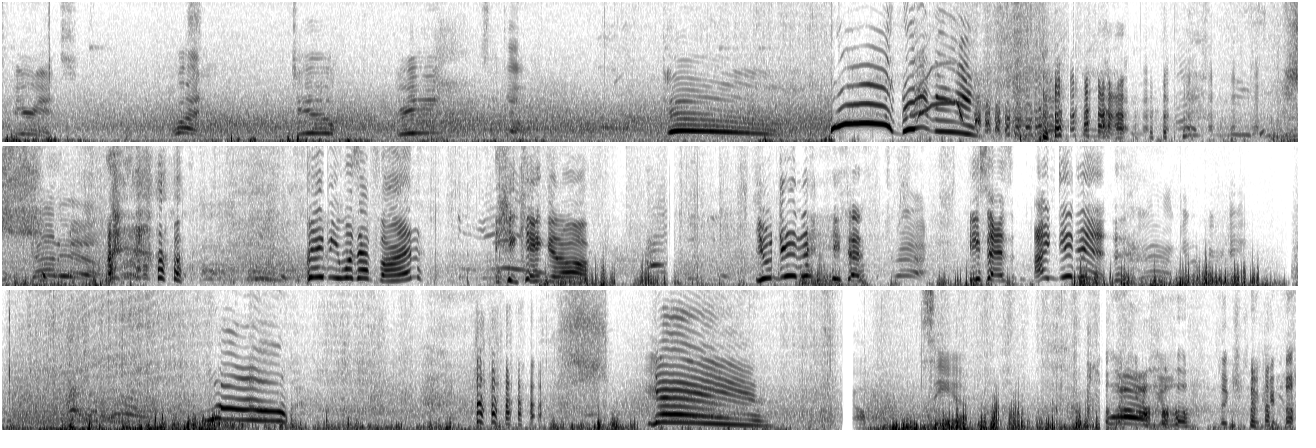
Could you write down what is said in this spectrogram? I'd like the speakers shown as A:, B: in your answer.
A: experience. One, two, three, say go. Go!
B: Woo, baby!
A: Got him!
B: baby, was that fun? He can't get off. You did it! He says,
A: Track.
B: he says, I did it! Oh. Look, look,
